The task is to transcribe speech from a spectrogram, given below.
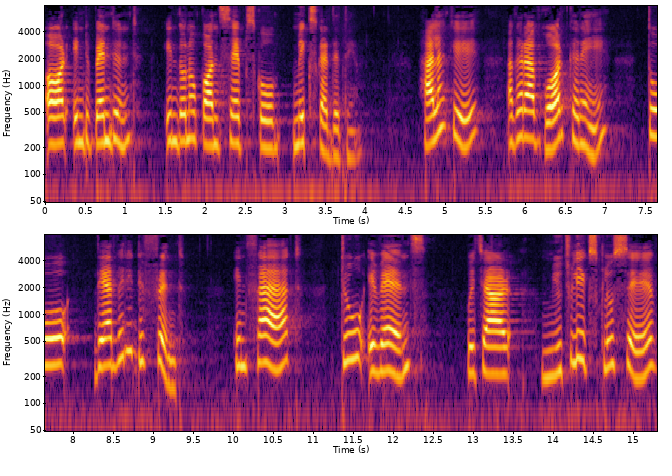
और इंडिपेंडेंट इन दोनों कॉन्सेप्ट्स को मिक्स कर देते हैं हालाँकि अगर आप गौर करें so, they are very different. In fact, two events which are mutually exclusive,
